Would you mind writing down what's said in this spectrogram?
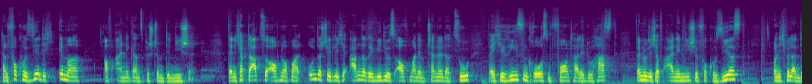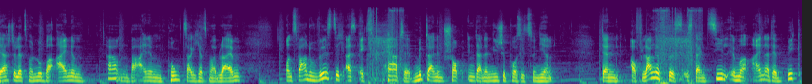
dann fokussiere dich immer auf eine ganz bestimmte Nische. Denn ich habe dazu auch nochmal unterschiedliche andere Videos auf meinem Channel dazu, welche riesengroßen Vorteile du hast, wenn du dich auf eine Nische fokussierst. Und ich will an der Stelle jetzt mal nur bei einem, ähm, bei einem Punkt, sage ich jetzt mal, bleiben. Und zwar, du willst dich als Experte mit deinem Shop in deiner Nische positionieren. Denn auf lange Frist ist dein Ziel immer, einer der Big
